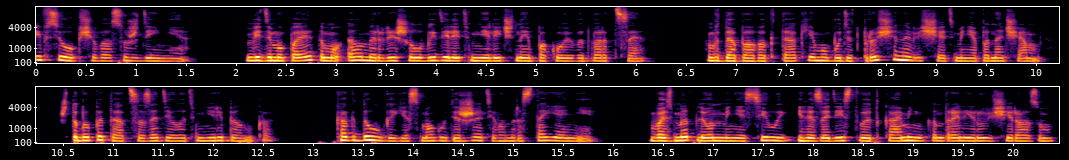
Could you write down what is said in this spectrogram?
и всеобщего осуждения. Видимо, поэтому Элмер решил выделить мне личные покои во дворце. Вдобавок так ему будет проще навещать меня по ночам, чтобы пытаться заделать мне ребенка. Как долго я смогу держать его на расстоянии? Возьмет ли он меня силой или задействует камень, контролирующий разум?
